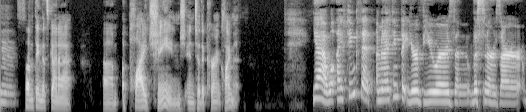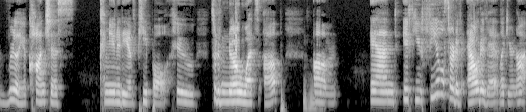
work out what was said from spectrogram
mm-hmm. something that's going to um, apply change into the current climate? Yeah, well, I think that, I mean, I think that your viewers and listeners are really a conscious community of people who sort of know what's up. Mm-hmm. Um, and if you feel sort of out of it, like you're not,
